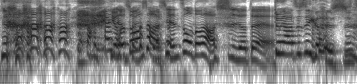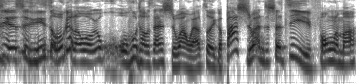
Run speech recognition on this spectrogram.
有多少钱做多少事就对了。对啊，这是一个很实际的事情。你怎么可能我我户头三十万，我要做一个八十万的设计，疯了吗？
